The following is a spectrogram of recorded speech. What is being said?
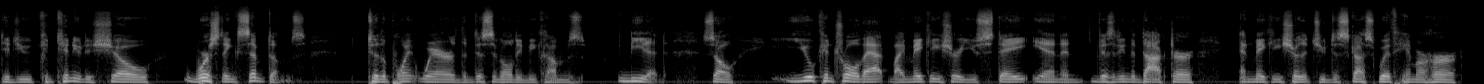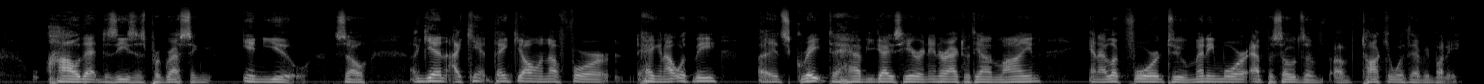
Did you continue to show worsening symptoms to the point where the disability becomes needed? So you control that by making sure you stay in and visiting the doctor and making sure that you discuss with him or her how that disease is progressing in you. So, again, I can't thank you all enough for hanging out with me. Uh, it's great to have you guys here and interact with you online. And I look forward to many more episodes of, of talking with everybody.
